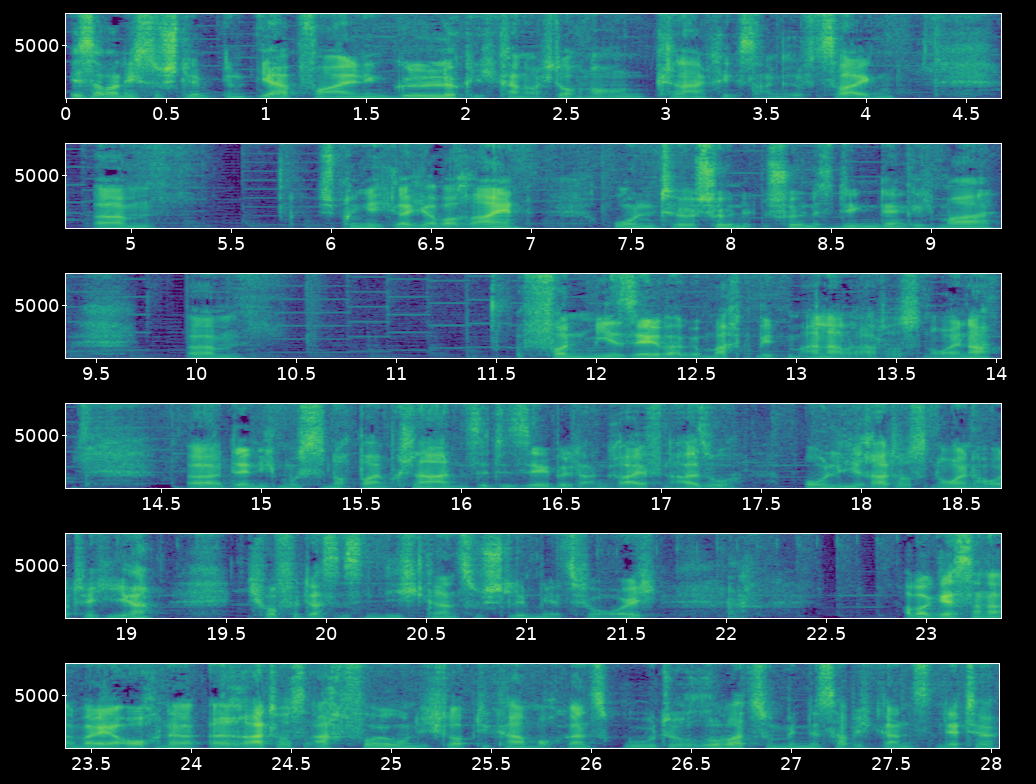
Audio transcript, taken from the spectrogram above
Ist aber nicht so schlimm. Und ihr habt vor allen Dingen Glück. Ich kann euch doch noch einen Klarkriegsangriff zeigen. Ähm, springe ich gleich aber rein. Und äh, schön, schönes Ding, denke ich mal. Ähm, von mir selber gemacht mit einem anderen Rathaus 9er. Äh, denn ich musste noch beim Clan The Disabled angreifen. Also Only Rathaus 9 heute hier. Ich hoffe, das ist nicht ganz so schlimm jetzt für euch. Aber gestern hatten wir ja auch eine Rathaus 8 Folge und ich glaube, die kam auch ganz gut rüber. Zumindest habe ich ganz nette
